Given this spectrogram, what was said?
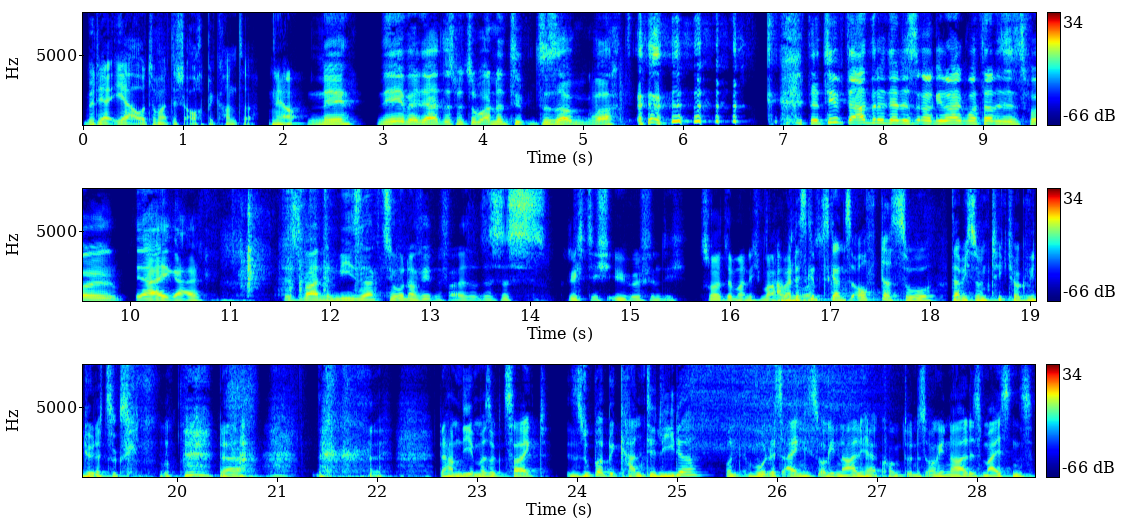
wird er eher automatisch auch bekannter. Ja. Nee, nee, weil der hat das mit so einem anderen Typen zusammen gemacht. der Typ, der andere, der das Original gemacht hat, ist jetzt voll, ja, egal. Das war eine miese Aktion auf jeden Fall. Also, das ist richtig übel, finde ich. Sollte man nicht machen. Aber das sowas. gibt's ganz oft, dass so, da habe ich so ein TikTok-Video dazu gesehen. da, da haben die immer so gezeigt, super bekannte Lieder und wo das eigentlich das Original herkommt. Und das Original ist meistens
